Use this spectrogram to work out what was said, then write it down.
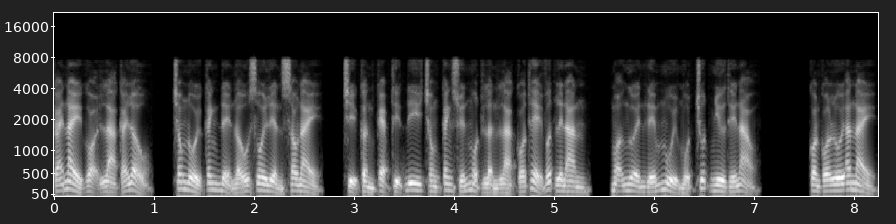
cái này gọi là cái lẩu, trong nồi canh để nấu sôi liền sau này, chỉ cần kẹp thịt đi trong canh xuyến một lần là có thể vớt lên ăn, mọi người nếm mùi một chút như thế nào. Còn có lối ăn này,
